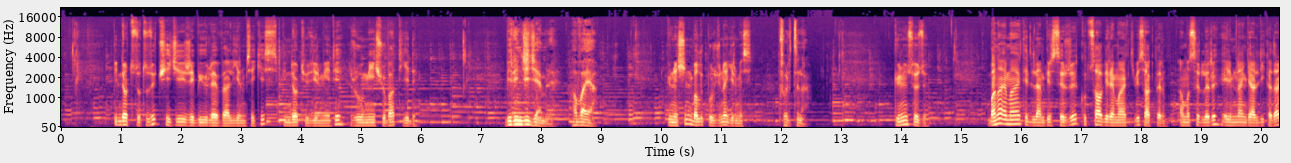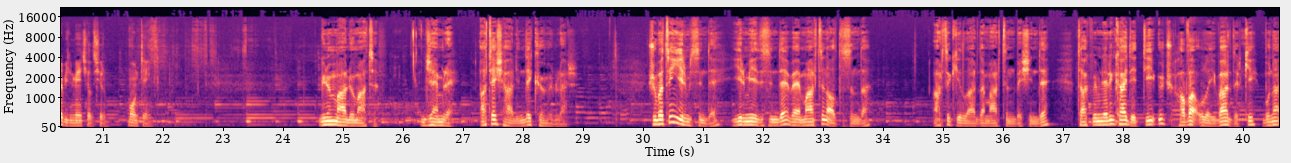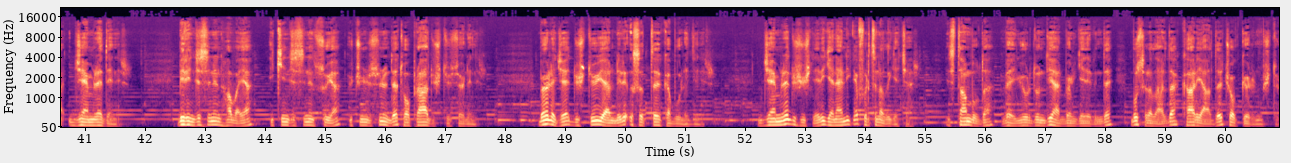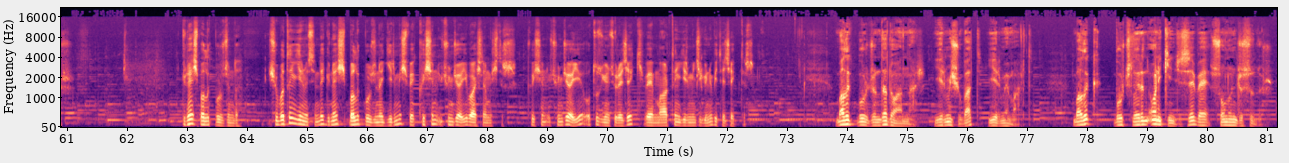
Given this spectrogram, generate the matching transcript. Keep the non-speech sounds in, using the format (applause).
1433 Hicri Rebiülevvel 28, 1427 Rumi Şubat 7. Birinci Cemre, havaya. Güneşin balık burcuna girmesi. Fırtına. Günün sözü. Bana emanet edilen bir sırrı kutsal bir emanet gibi saklarım. Ama sırları elimden geldiği kadar bilmeye çalışırım. Montaigne. Günün malumatı. Cemre, ateş halinde kömürler. Şubat'ın 20'sinde, 27'sinde ve Mart'ın 6'sında, artık yıllarda Mart'ın 5'inde, takvimlerin kaydettiği 3 hava olayı vardır ki buna Cemre denir. Birincisinin havaya, ikincisinin suya, üçüncüsünün de toprağa düştüğü söylenir. Böylece düştüğü yerleri ısıttığı kabul edilir. Cemre düşüşleri genellikle fırtınalı geçer. İstanbul'da ve yurdun diğer bölgelerinde bu sıralarda kar yağdığı çok görülmüştür. Güneş balık burcunda. Şubat'ın 20'sinde Güneş balık burcuna girmiş ve kışın 3. ayı başlamıştır. Kışın 3. ayı 30 gün sürecek ve Mart'ın 20. günü bitecektir. Balık burcunda doğanlar 20 Şubat 20 Mart. Balık burçların 12.si ve sonuncusudur.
